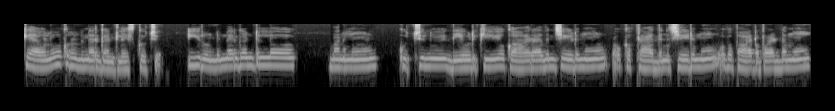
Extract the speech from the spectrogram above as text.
కేవలం ఒక రెండున్నర గంటలు వేసుకోవచ్చు. ఈ రెండున్నర గంటల్లో మనము కూర్చుని దేవుడికి ఒక ఆరాధన చేయడము ఒక ప్రార్థన చేయడము ఒక పాట పాడడము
